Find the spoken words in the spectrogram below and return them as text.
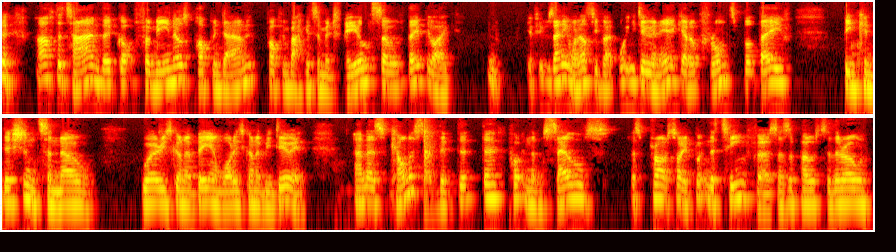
after time they've got Firmino's popping down, popping back into midfield, so they'd be like, if it was anyone else, you'd be like, "What are you doing here? Get up front!" But they've been conditioned to know where he's going to be and what he's going to be doing. And as Connor said, they're, they're putting themselves as sorry, putting the team first as opposed to their own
